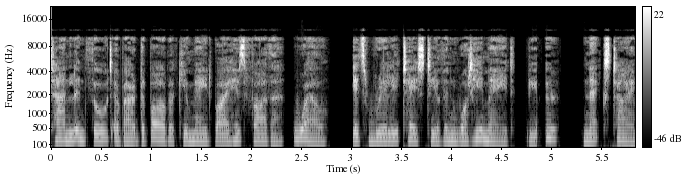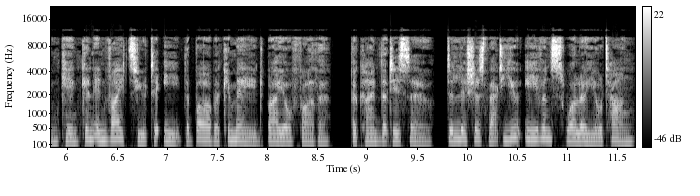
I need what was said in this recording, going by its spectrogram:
Tanlin thought about the barbecue made by his father. Well, it's really tastier than what he made. Bu, next time Kinkin invites you to eat the barbecue made by your father, the kind that is so delicious that you even swallow your tongue.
